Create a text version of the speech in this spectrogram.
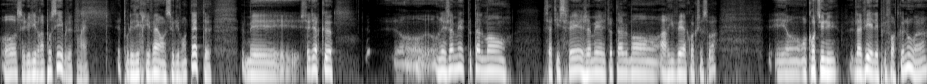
Oh, c'est le livre impossible. Ouais. Tous les écrivains ont ce livre en tête, mais c'est-à-dire que on n'est jamais totalement satisfait, jamais totalement arrivé à quoi que ce soit et on, continue. La vie, elle est plus forte que nous. Hein.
